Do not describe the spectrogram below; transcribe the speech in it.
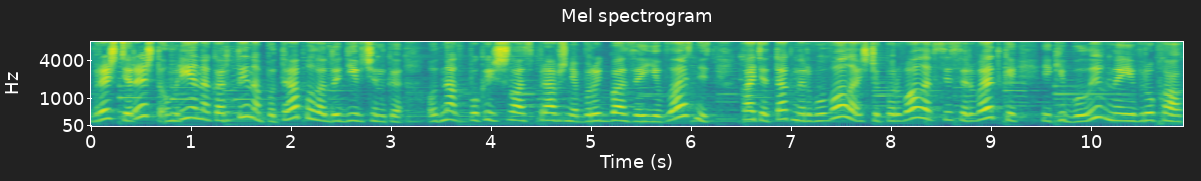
Врешті-решт, омріяна картина потрапила до дівчинки. Однак, поки йшла справжня боротьба за її власність, Катя так нервувала, що порвала всі серветки, які були в неї в руках.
